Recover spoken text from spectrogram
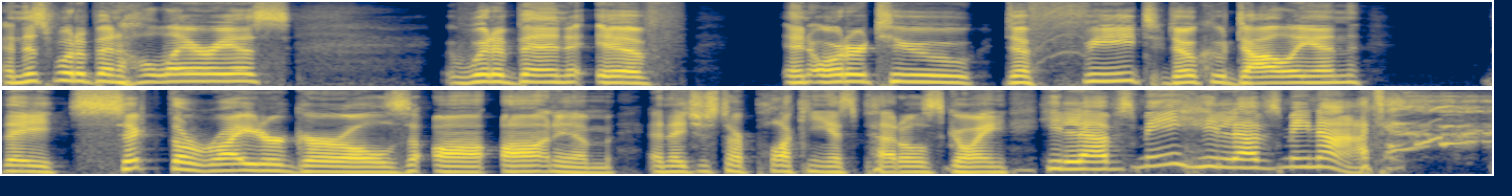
and this would have been hilarious, would have been if, in order to defeat Doku Dalian, they sick the rider girls on, on him, and they just start plucking his petals, going, "He loves me, he loves me not."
